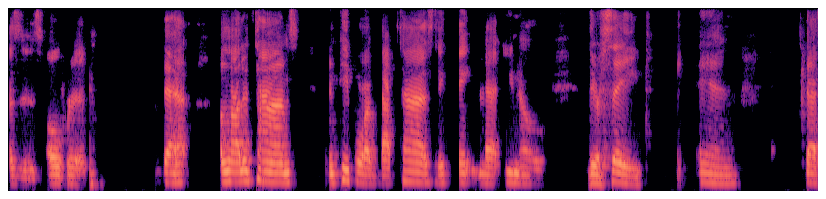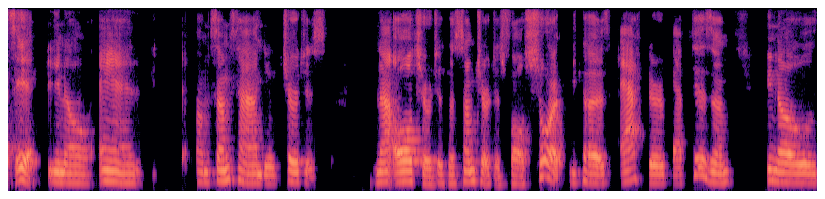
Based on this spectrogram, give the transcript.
precedence over it. That a lot of times when people are baptized, they think that, you know, they're saved and that's it, you know, and um, sometimes the churches, not all churches, but some churches fall short because after baptism, you know,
